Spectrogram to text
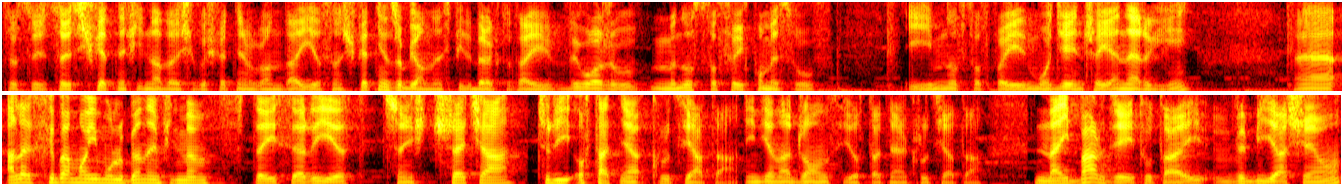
To jest, to jest świetny film, nadal się go świetnie ogląda i jest on świetnie zrobiony. Spielberg tutaj wyłożył mnóstwo swoich pomysłów i mnóstwo swojej młodzieńczej energii. E, ale chyba moim ulubionym filmem w tej serii jest część trzecia, czyli Ostatnia Krucjata. Indiana Jones i Ostatnia Krucjata. Najbardziej tutaj wybija się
